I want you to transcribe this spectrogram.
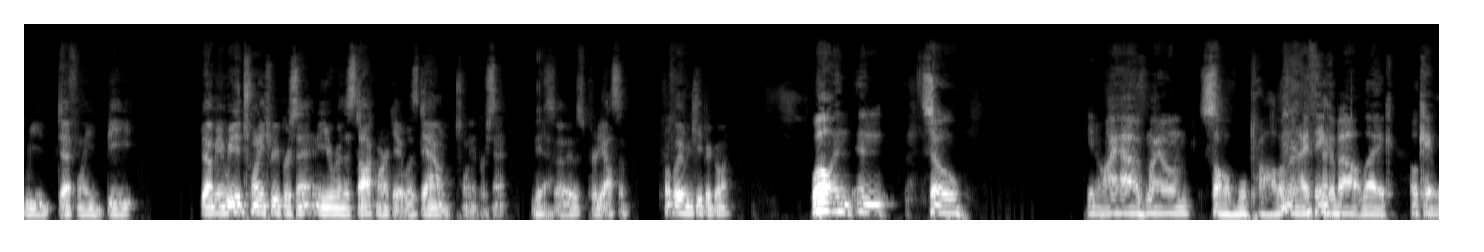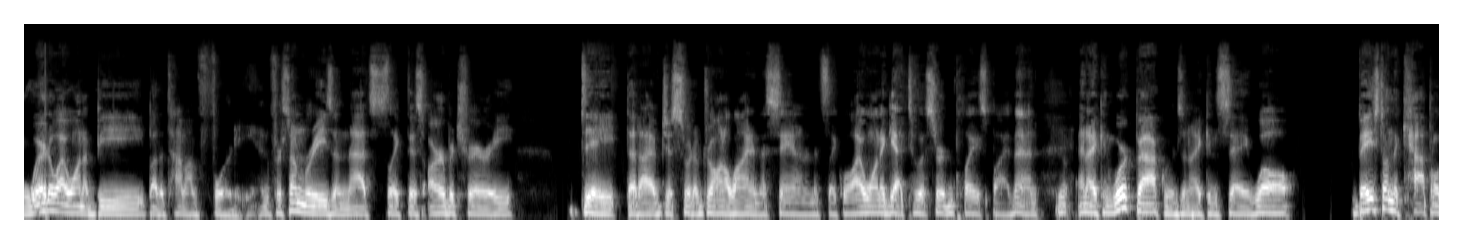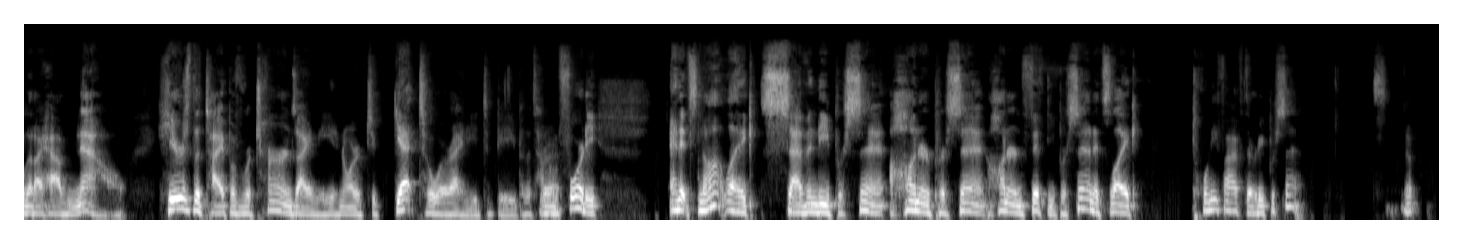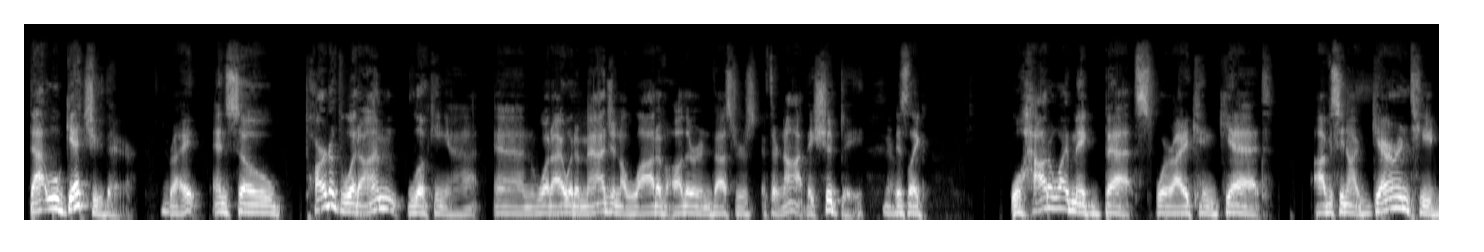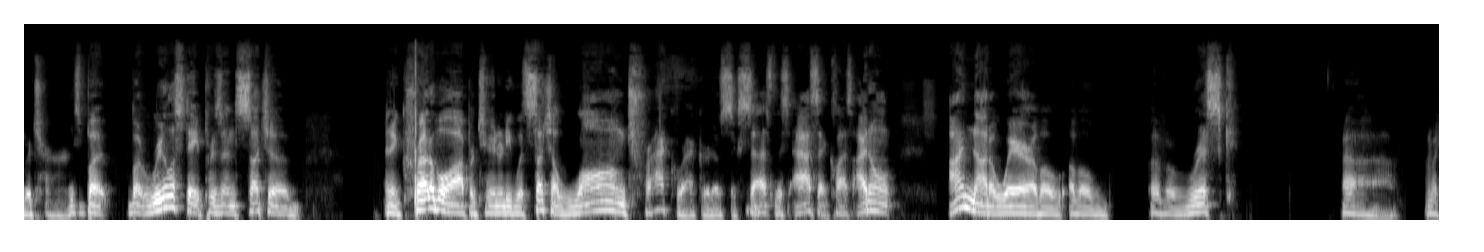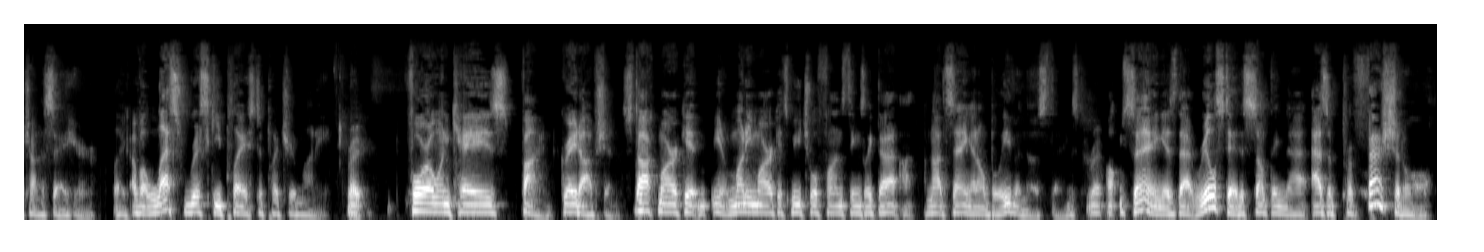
we definitely beat, I mean, we did 23% in a year when the stock market was down 20%. Yeah. So it was pretty awesome. Hopefully we can keep it going. Well, and and so, you know, I have my own solvable problem, and I think about like, okay, where do I want to be by the time I'm 40? And for some reason, that's like this arbitrary date that I've just sort of drawn a line in the sand, and it's like, well, I want to get to a certain place by then, Yep. and I can work backwards, and I can say, well, based on the capital that I have now, here's the type of returns I need in order to get to where I need to be by the time I'm 40 and it's not like 70%, 100%, 150%. It's like 25, 30%. Yep. That will get you there, right? And so part of what I'm looking at and what I would imagine a lot of other investors, if they're not, they should be, Yeah. is like, well, how do I make bets where I can get obviously not guaranteed returns, but but real estate presents such a an incredible opportunity with such a long track record of success mm-hmm. this asset class i don't i'm not aware of a of a of a risk uh what am i trying to say here? Like of a less risky place to put your money. Right. 401ks fine great option. Stock market you know money markets mutual funds things like that. I'm not saying i don't believe in those things. Right. what i'm saying is that real estate is something that as a professional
